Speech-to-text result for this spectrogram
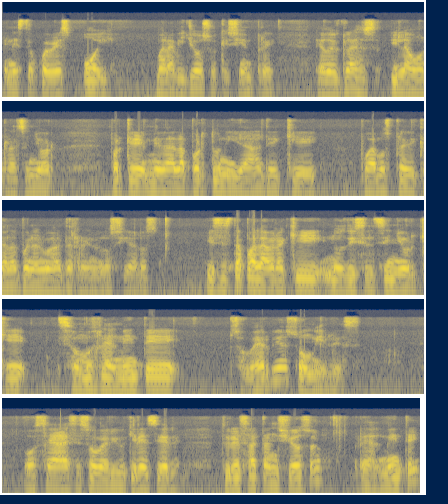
en este jueves hoy, maravilloso, que siempre le doy clases y la honra al Señor, porque me da la oportunidad de que podamos predicar las buenas nuevas del reino de los cielos. Y es esta palabra que nos dice el Señor que somos realmente soberbios o humildes. O sea, ese soberbio quiere decir tú eres realmente.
